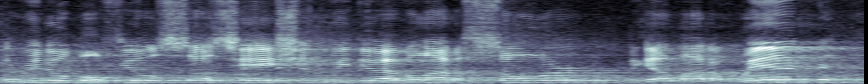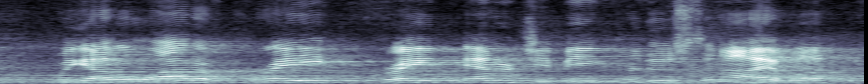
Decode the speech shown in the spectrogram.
the Renewable Fuels Association, we do have a lot of solar. We got a lot of wind. We got a lot of great, great energy being produced in Iowa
